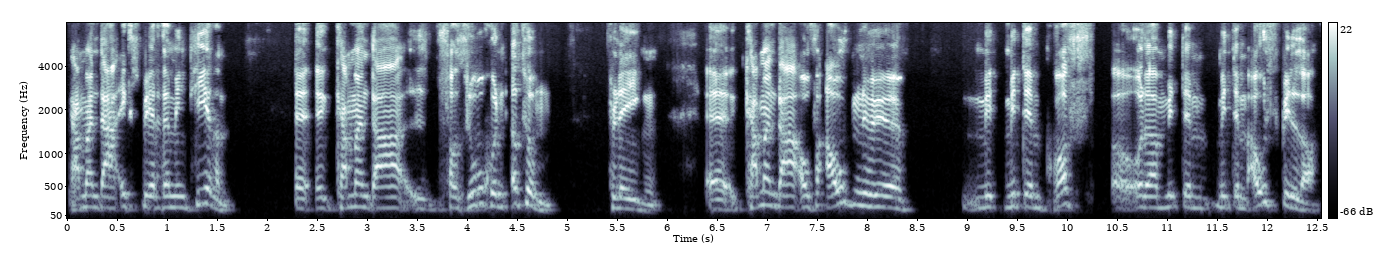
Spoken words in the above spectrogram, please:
Kann man da experimentieren? Äh, äh kann man da versuchen, Irrtum pflegen? Äh, kann man da auf Augenhöhe mit, mit dem Prof äh, oder mit dem, mit dem Ausbilder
